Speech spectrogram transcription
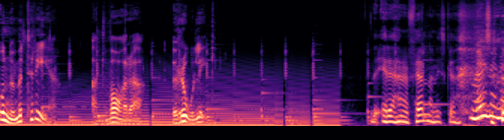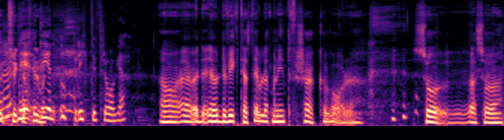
Och nummer tre, att vara rolig. Är det här en fälla ni ska... Nej, nej, nej. Trycka Det, det är en uppriktig fråga. Ja, eh, det, det viktigaste är väl att man inte försöker vara. Så, eh, alltså...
